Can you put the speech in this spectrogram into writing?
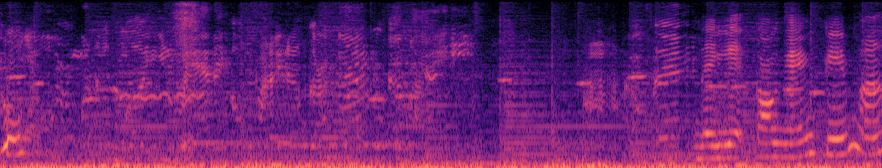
Để ghẹ- con gắng kiếm hả?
